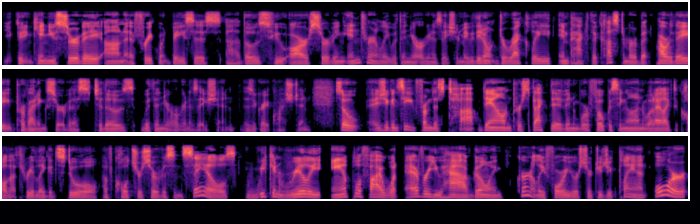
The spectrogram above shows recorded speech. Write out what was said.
You could, can you survey on a frequent basis uh, those who are serving internally within your organization? Maybe they don't directly impact the customer, but how are they providing service to those within your organization? Is a great question. So, as you can see from this top down perspective, and we're focusing on what I like to call that three legged stool of culture, service, and sales, we can really amplify whatever you have going currently for your strategic plan, or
